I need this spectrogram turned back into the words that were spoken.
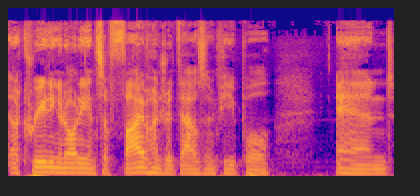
uh, creating an audience of 500,000 people and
